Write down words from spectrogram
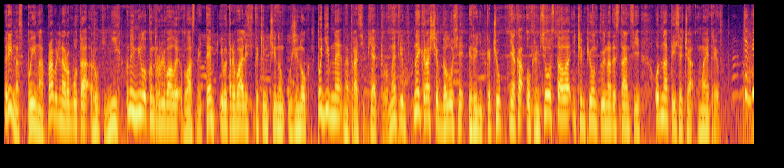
рівна спина, правильна робота рук і ніг. Вони вміло контролювали власний темп і витривалість таким чином у жінок. Подібне на трасі 5 кілометрів найкраще вдалося Ірині Ткачук, яка, окрім всього, стала і чемпіонкою на дистанції 1 тисяча метрів. Тобі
